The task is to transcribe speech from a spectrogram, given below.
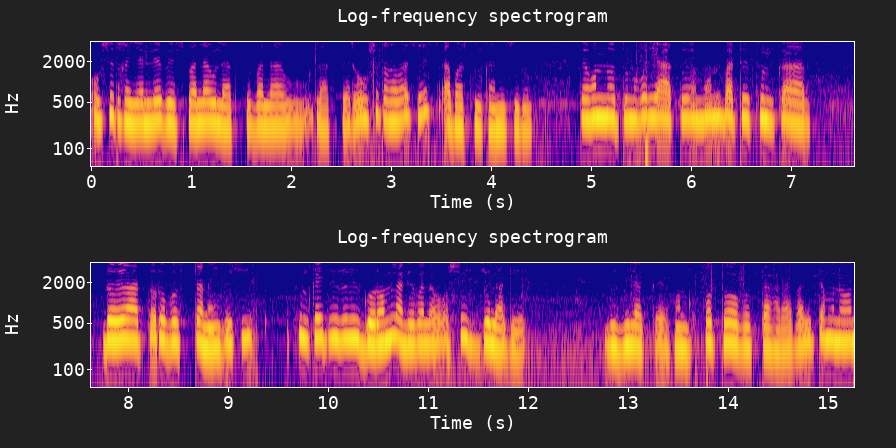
ঔষধ খাইয়ালে বেশ বালাও লাগছে বালাও লাগছে। আর ঔষধ খাওয়া শেষ, আবার চুলকানি শুরু। তখন নতুন করে আতো এমন বাটে চুলকার। দয়, আতর অবস্থা নাই। বেশি চুলকাইতে গরম লাগে বালা, অসহ্য লাগে। বুঝি লাগে এখন কত অবস্থা খারাপ। আর এটা মনে হয়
